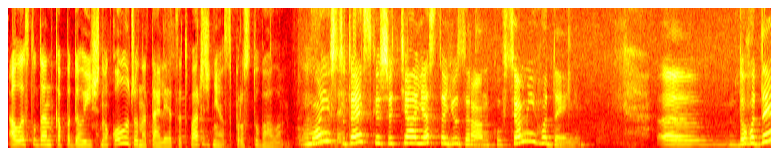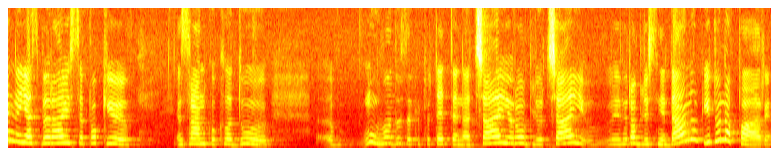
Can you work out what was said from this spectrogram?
Але студентка педагогічного коледжу Наталія це твердження спростувала. Моє студентське життя я стаю зранку, в сьомій годині. Е, До години я збираюся, поки зранку кладу ну, воду закипятити на чай, роблю чай, роблю сніданок, іду на пари.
